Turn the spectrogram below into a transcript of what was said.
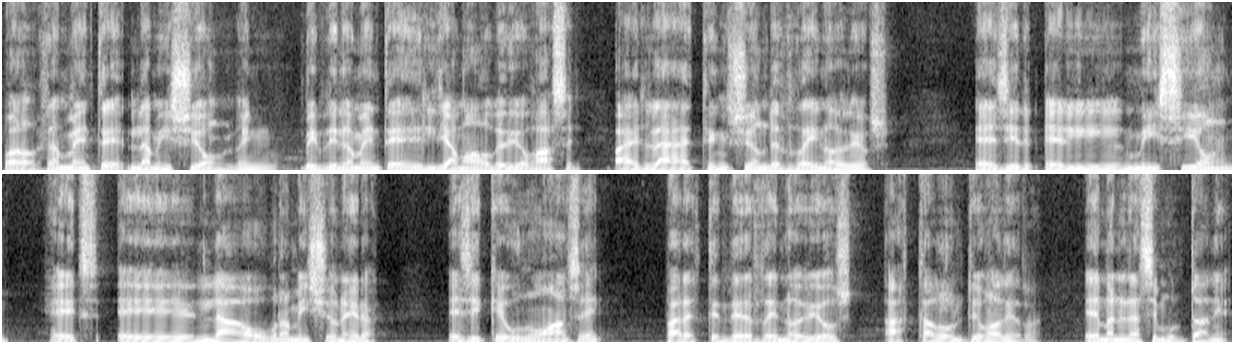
Bueno, realmente la misión, bíblicamente, es el llamado que Dios hace a la extensión del reino de Dios. Es decir, el misión es eh, la obra misionera. Es decir, que uno hace para extender el reino de Dios hasta la última tierra. Es de manera simultánea.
